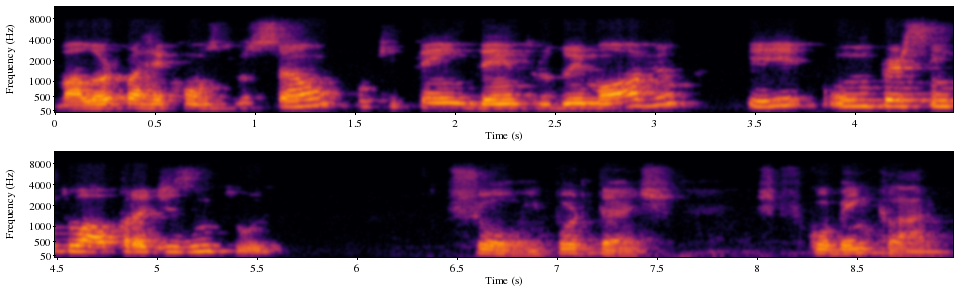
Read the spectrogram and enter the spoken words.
valor para reconstrução, o que tem dentro do imóvel e um percentual para desentulho. Show, importante. Acho que ficou bem claro.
